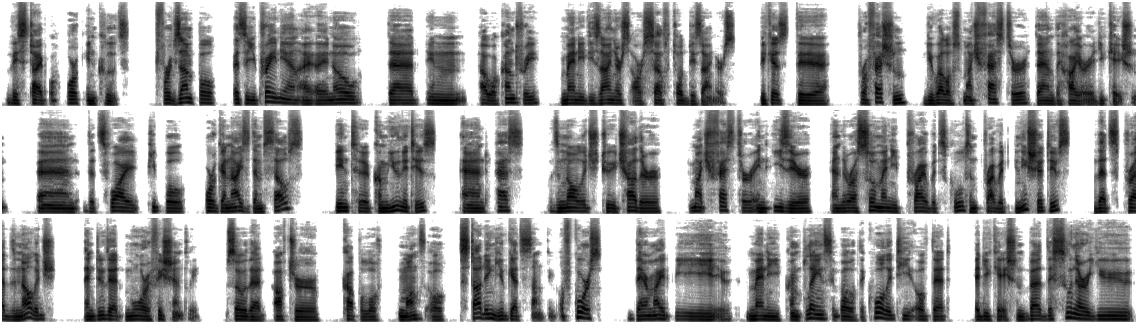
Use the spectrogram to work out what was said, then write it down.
this type of work includes. For example, as a Ukrainian, I, I know that in our country, many designers are self-taught designers because the profession develops much faster than the higher education. And that's why people organize themselves into communities and pass the knowledge to each other much faster and easier. And there are so many private schools and private initiatives that spread the knowledge and do that more efficiently so that after a couple of months of studying, you get something. Of course, there might be many complaints about the quality of that education, but the sooner you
